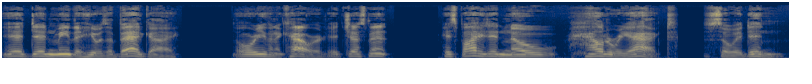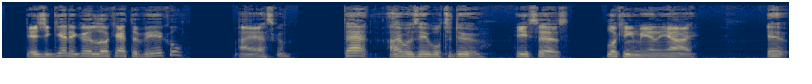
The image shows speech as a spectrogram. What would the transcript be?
It didn't mean that he was a bad guy, or even a coward. It just meant his body didn't know how to react, so it didn't. Did you get a good look at the vehicle? I asked him. That I was able to do, he says, looking me in the eye. It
